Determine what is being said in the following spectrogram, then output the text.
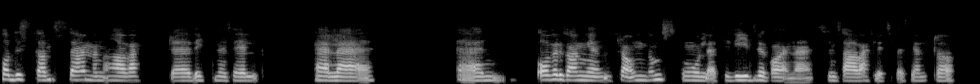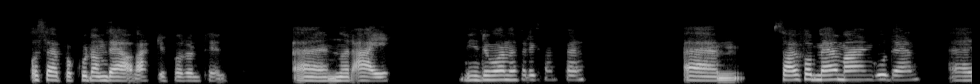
på distanse, men har vært vitne til hele overgangen fra ungdomsskole til videregående syns jeg har vært litt spesielt. å å se på hvordan det har vært i forhold til eh, når jeg gikk videregående, f.eks. Um, ehm, så har jeg fått med meg en god del. Uh,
